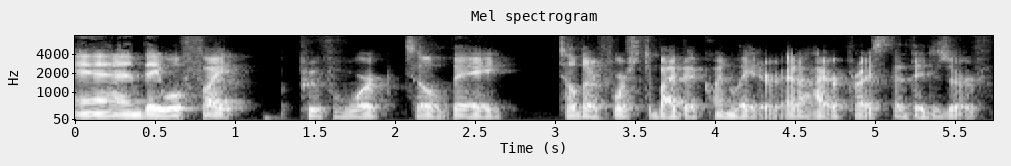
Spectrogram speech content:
and they will fight proof of work till they till they're forced to buy Bitcoin later at a higher price that they deserve.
